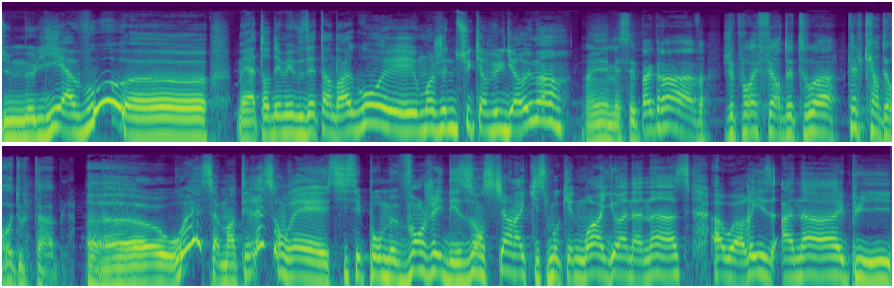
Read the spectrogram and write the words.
de me lier à vous euh, Mais attendez, mais vous êtes un dragon et moi je ne suis qu'un vulgaire humain. Oui, mais c'est pas grave. Je pourrais faire de toi quelqu'un de redoutable. Euh, ouais, ça m'intéresse en vrai. Si c'est pour me venger des anciens là qui se moquaient de moi, Yohananas, Awariz, Anna et puis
